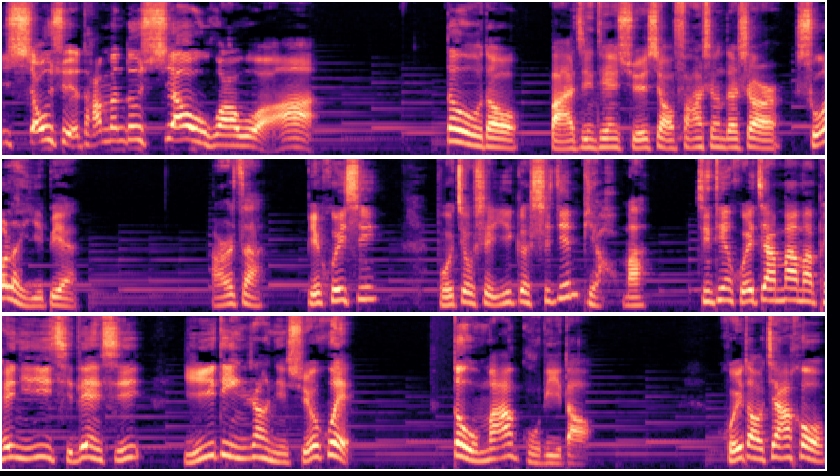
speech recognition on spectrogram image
小雪他们都笑话我。豆豆把今天学校发生的事儿说了一遍。儿子，别灰心，不就是一个时间表吗？今天回家，妈妈陪你一起练习，一定让你学会。豆妈鼓励道。回到家后，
